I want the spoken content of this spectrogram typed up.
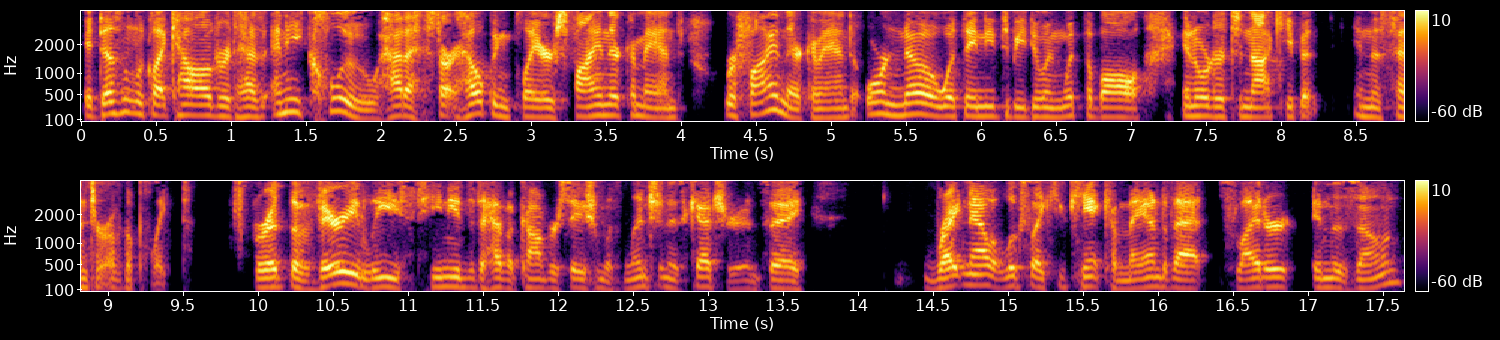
It doesn't look like Cal has any clue how to start helping players find their command, refine their command, or know what they need to be doing with the ball in order to not keep it in the center of the plate. Or at the very least, he needs to have a conversation with Lynch and his catcher and say, right now it looks like you can't command that slider in the zone.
